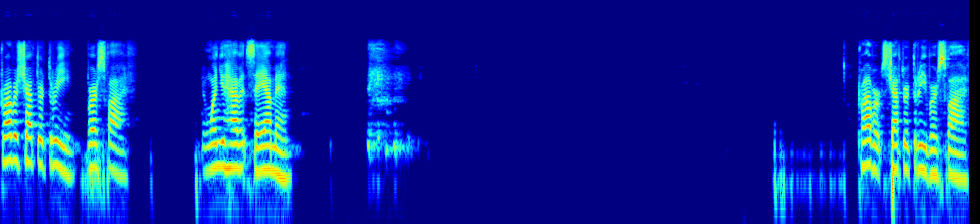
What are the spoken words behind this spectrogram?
Proverbs chapter 3, verse 5. And when you have it, say Amen. Proverbs chapter 3, verse 5.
